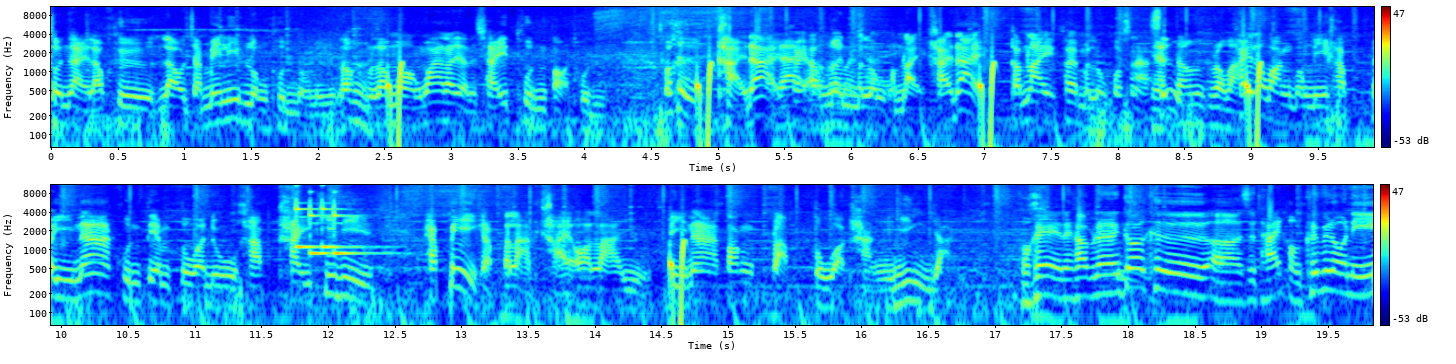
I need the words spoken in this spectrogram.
ส่วนใหญ่เราคือเราจะไม่รีบลงทุนตรงนี้ เราเรามองว่าเราอยากจะใช้ทุนต่อทุน ก็คือขายได้ขายได้ค่อยเอาเงินมาลงกำไร ขายได้กำไรค่อยมาลงโฆษณางั้นซึ่งต้องระวังให้ระวังตรงนี้ครับ ปีหน้าคุณเตรียมตัวดูครับ ใครที่ดีแฮปปี้กับตลาดขายออนไลน์อยู่ ปีหน้าต้องปรับตัวครั้งยิ่งใหญ่ โอเคนะครับดังนั้นก็คือเอ่อสุดท้ายของคลิปวิดีโอนี้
